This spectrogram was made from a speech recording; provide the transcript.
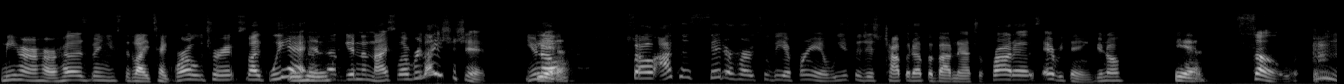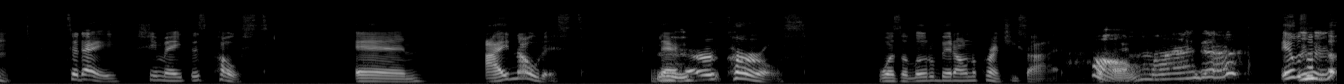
Me, her, and her husband used to like take road trips. Like we had Mhm. ended up getting a nice little relationship, you know. Yeah. So I consider her to be a friend. We used to just chop it up about natural products, everything, you know. Yeah. So today she made this post, and I noticed that Mhm. her curls was a little bit on the crunchy side. Oh my god. It was Mhm. a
